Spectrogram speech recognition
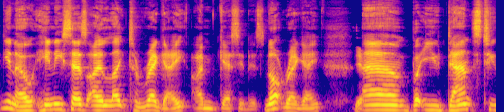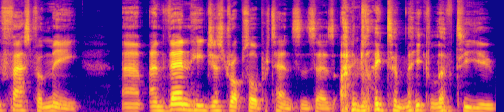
you know, and he says I like to reggae. I'm guessing it's not reggae, um, but you dance too fast for me. Um, and then he just drops all pretense and says, "I'd like to make love to you,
